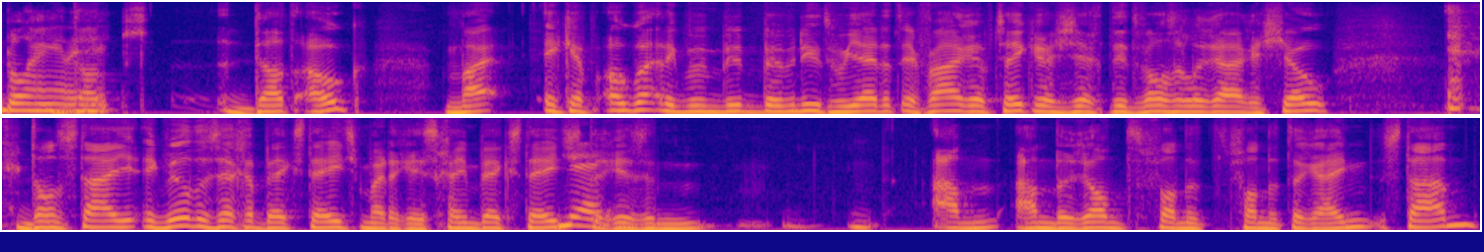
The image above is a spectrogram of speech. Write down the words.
belangrijk. Dat, dat ook. Maar ik heb ook wel, ik ben, ben benieuwd hoe jij dat ervaren hebt. Zeker als je zegt, dit was al een rare show. Dan sta je, ik wilde zeggen backstage, maar er is geen backstage. Nee. Er is een aan, aan de rand van het, van het terrein staan.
